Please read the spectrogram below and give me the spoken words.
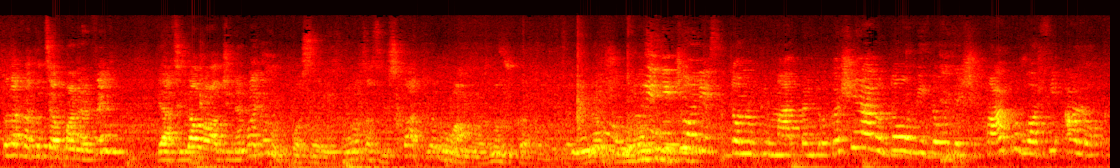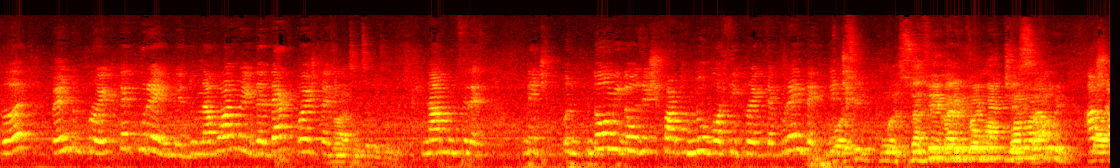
Păi dacă atâția bani avem, iar ți dau la altcineva, eu nu pot să risc. Nu ăsta să riscat, eu nu am, nu jucător. Nu, nu e niciun risc, domnul primar, pentru că și în anul 2024 vor fi alocări pentru proiecte curente. Dumneavoastră îi dădeați pe ăștia Nu din... ați înțeles nimic. N-am înțeles. Deci, în 2024 nu vor fi proiecte curente? De Vor ce? fi măsuri Dar pe fiecare care vom proiect accesa, valoarea lui. Așa.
